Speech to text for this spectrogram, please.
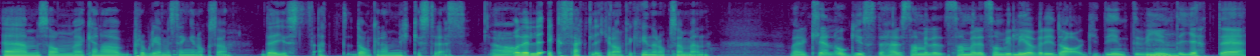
ehm, som kan ha problem i sängen också. Det är just att de kan ha mycket stress. Ja. Och det är li- exakt likadant för kvinnor också. Men Verkligen, och just det här samhället, samhället som vi lever i idag. Det är inte, vi är Mm. inte jätte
